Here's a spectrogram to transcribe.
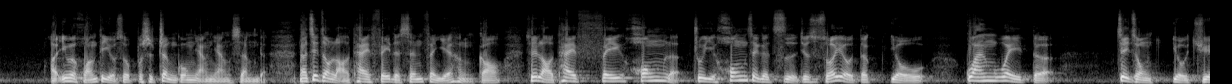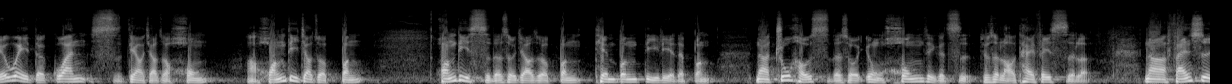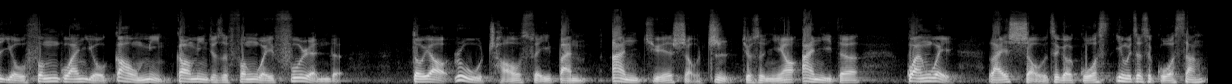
啊，因为皇帝有时候不是正宫娘娘生的，那这种老太妃的身份也很高，所以老太妃薨了。注意“薨”这个字，就是所有的有官位的这种有爵位的官死掉叫做薨啊。皇帝叫做崩，皇帝死的时候叫做崩，天崩地裂的崩。那诸侯死的时候用“薨”这个字，就是老太妃死了。那凡是有封官、有诰命，诰命就是封为夫人的，都要入朝随班。按爵守制，就是你要按你的官位来守这个国，因为这是国丧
